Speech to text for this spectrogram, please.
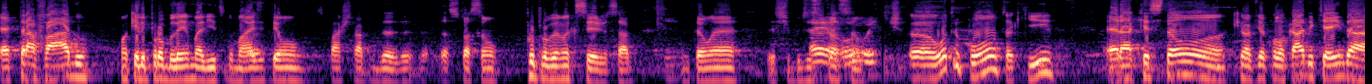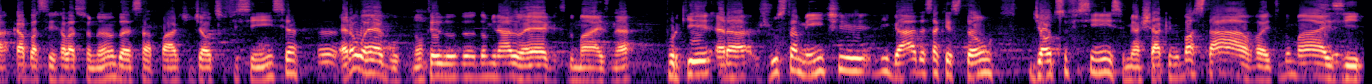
é, travado com aquele problema ali e tudo mais e ter um despacho rápido da, da, da situação, por problema que seja, sabe? Então é esse tipo de É, situação. hoje- Ah, outro ponto aqui era a questão que eu havia colocado e que ainda acaba se relacionando a essa parte de autossuficiência, era o ego, não ter do- do- dominado o ego e tudo mais, né? Porque era justamente ligado a essa questão de autossuficiência, me achar que me bastava e tudo mais. E,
